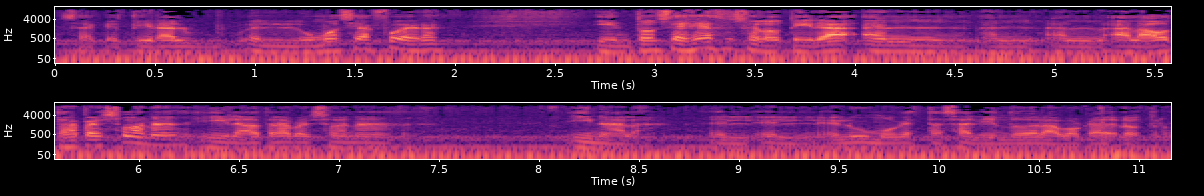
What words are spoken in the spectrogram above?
O sea, que tira el, el humo hacia afuera. Y entonces eso se lo tira al- al- al- a la otra persona y la otra persona inhala el, el- el humo que está saliendo de la boca del otro.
